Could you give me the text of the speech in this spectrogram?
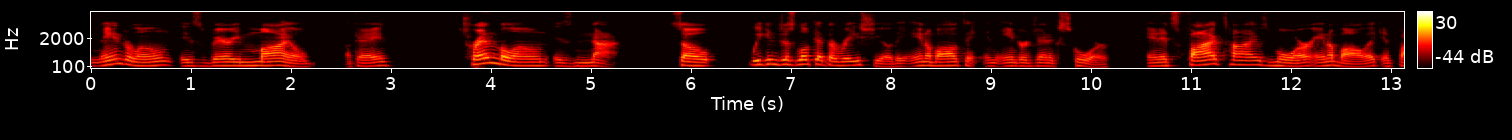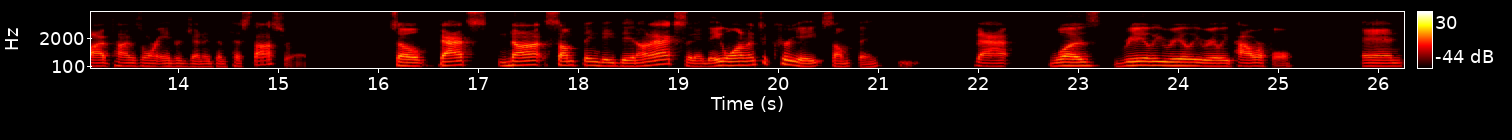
nandrolone is very mild. Okay, trenbolone is not. So we can just look at the ratio, the anabolic to an androgenic score, and it's five times more anabolic and five times more androgenic than testosterone. So that's not something they did on accident. They wanted to create something that was really, really, really powerful. And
